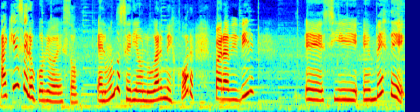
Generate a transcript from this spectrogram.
¿A quién se le ocurrió eso? El mundo sería un lugar mejor para vivir eh, si en vez de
